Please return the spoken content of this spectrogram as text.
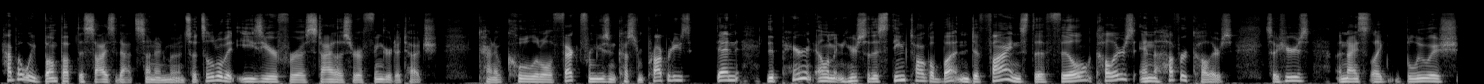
how about we bump up the size of that sun and moon? So it's a little bit easier for a stylus or a finger to touch. Kind of cool little effect from using custom properties. Then the parent element here, so this theme toggle button defines the fill colors and the hover colors. So here's a nice like bluish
